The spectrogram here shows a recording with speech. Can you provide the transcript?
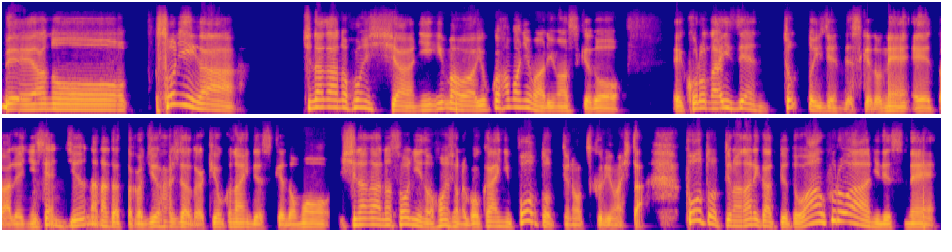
で、あのソニーが品川の本社に、今は横浜にもありますけど、えコロナ以前、ちょっと以前ですけどね、えっ、ー、と、あれ2017だったか18だったか記憶ないんですけども、品川のソニーの本社の5階にポートっていうのを作りました。ポートっていうのは何かっていうと、ワンフロアにですね、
